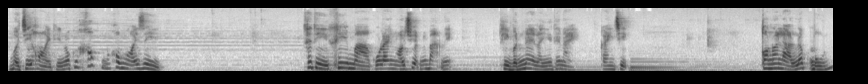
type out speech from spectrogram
Mà chị hỏi thì nó cứ khóc, nó không nói gì. Thế thì khi mà cô Lanh nói chuyện với bạn ấy, thì vấn đề là như thế này, các anh chị. Con nói là lớp 4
